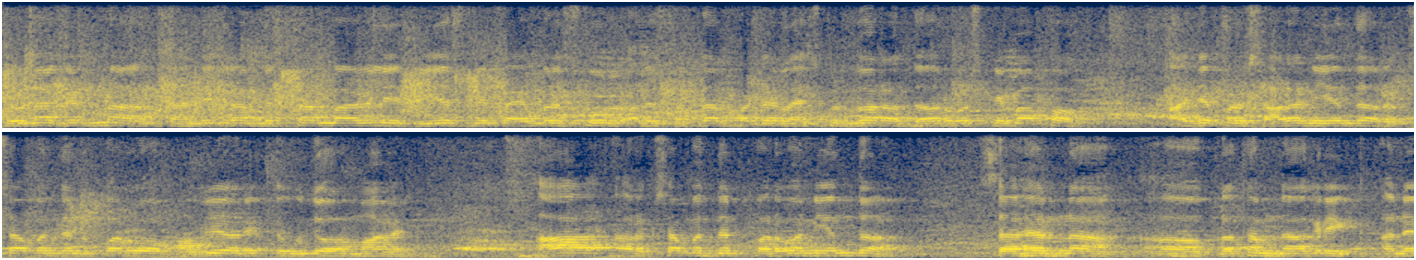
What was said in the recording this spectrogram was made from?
જૂનાગઢના ગાંધીગ્રામ વિસ્તારમાં આવેલી જીએસપી પ્રાઇમરી સ્કૂલ અને સરદાર પટેલ હાઈસ્કૂલ દ્વારા દર વર્ષની માફક આજે પણ શાળાની અંદર રક્ષાબંધન પર્વ ભવ્ય રીતે ઉજવવામાં આવે. આ રક્ષાબંધન પર્વની અંદર શહેરના પ્રથમ નાગરિક અને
